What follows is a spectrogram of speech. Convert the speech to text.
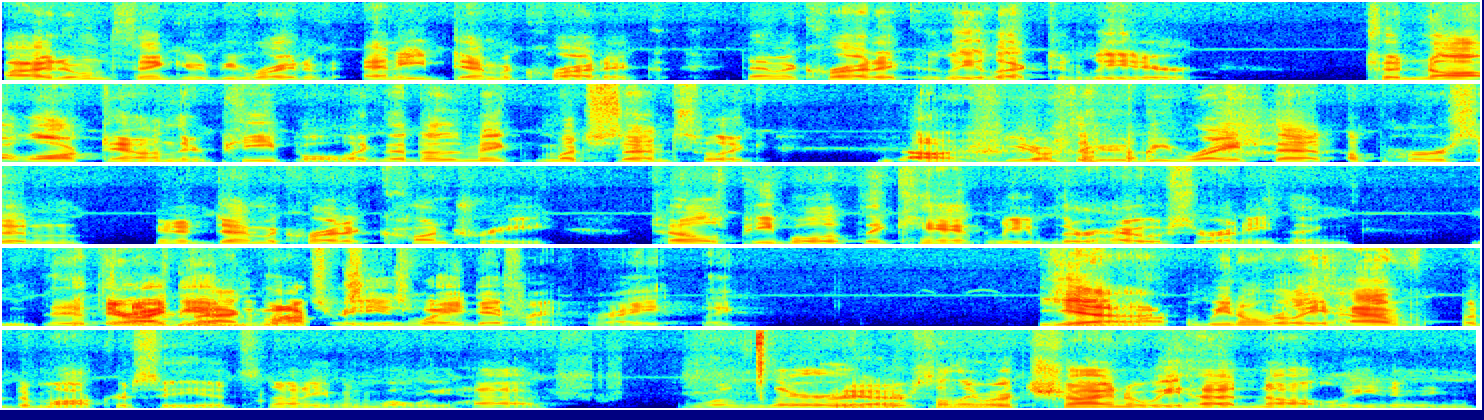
I don't think it would be right of any democratic democratically elected leader to not lock down their people. Like that doesn't make much sense. Like No. you don't think it would be right that a person in a democratic country tells people that they can't leave their house or anything. But their idea of democracy is way different, right? Like, Yeah, we don't really have a democracy. It's not even what we have. Wasn't there? Yeah. There's something about China we had not leading.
